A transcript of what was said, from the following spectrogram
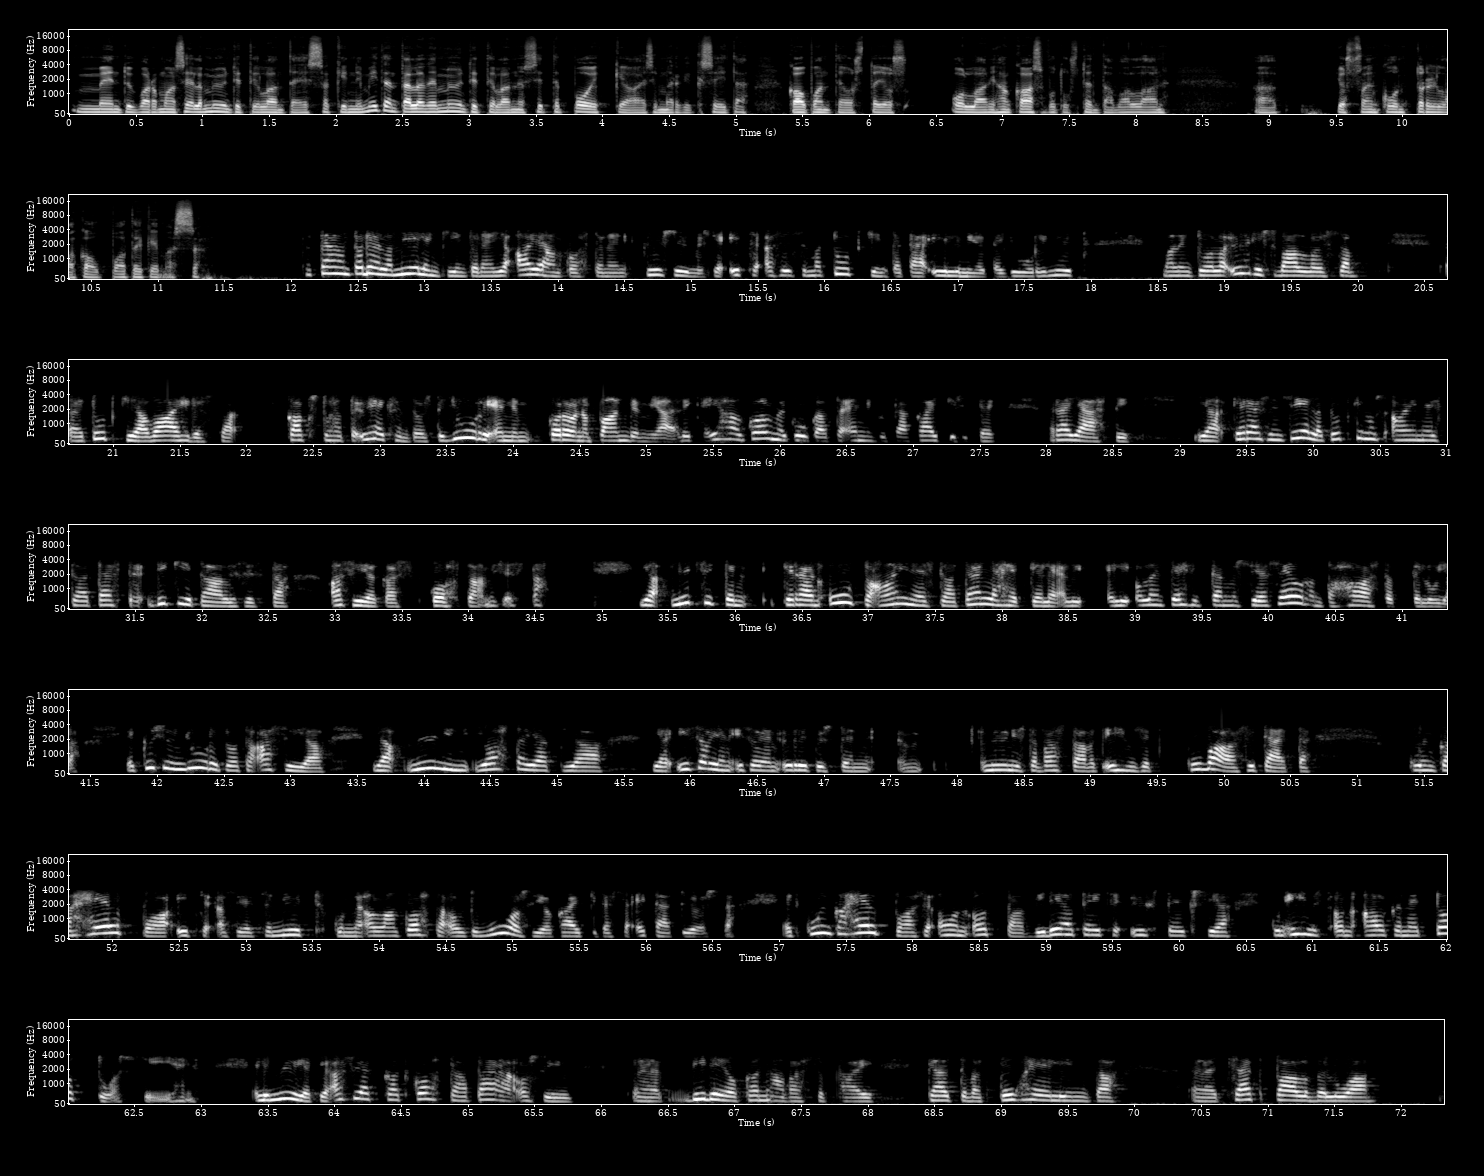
menty varmaan siellä myyntitilanteissakin, niin miten tällainen myyntitilanne sitten poikkeaa esimerkiksi siitä kaupanteosta, jos ollaan ihan kasvotusten tavallaan äh, jossain konttorilla kauppaa tekemässä? No, tämä on todella mielenkiintoinen ja ajankohtainen kysymys ja itse asiassa mä tutkin tätä ilmiötä juuri nyt. Mä olin tuolla Yhdysvalloissa tutkijavaihdossa 2019 juuri ennen koronapandemiaa, eli ihan kolme kuukautta ennen kuin tämä kaikki sitten räjähti. Ja keräsin siellä tutkimusaineistoa tästä digitaalisesta asiakaskohtaamisesta. Ja nyt sitten kerään uutta aineistoa tällä hetkellä, eli, eli olen tehnyt tämmöisiä seurantahaastatteluja ja kysyn juuri tuota asiaa. Ja myynnin johtajat ja, ja isojen isojen yritysten mm, myynnistä vastaavat ihmiset kuvaa sitä, että kuinka helppoa itse asiassa nyt, kun me ollaan kohta oltu vuosi jo kaikki tässä etätyössä, että kuinka helppoa se on ottaa videoteitse yhteyksiä, kun ihmiset on alkaneet tottua siihen. Eli myyjät ja asiakkaat kohtaa pääosin videokanavassa tai käyttävät puhelinta, chat-palvelua,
